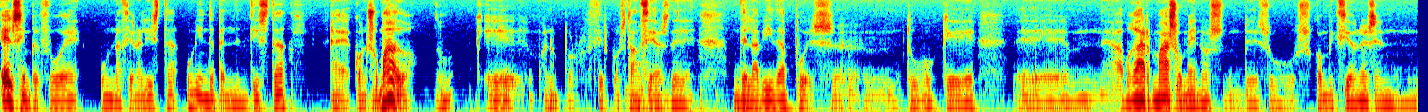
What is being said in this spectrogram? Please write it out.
él siempre fue un nacionalista, un independentista eh, consumado, que, bueno, por circunstancias de, la vida, pues eh, tuvo que eh, más o menos de sus convicciones en,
